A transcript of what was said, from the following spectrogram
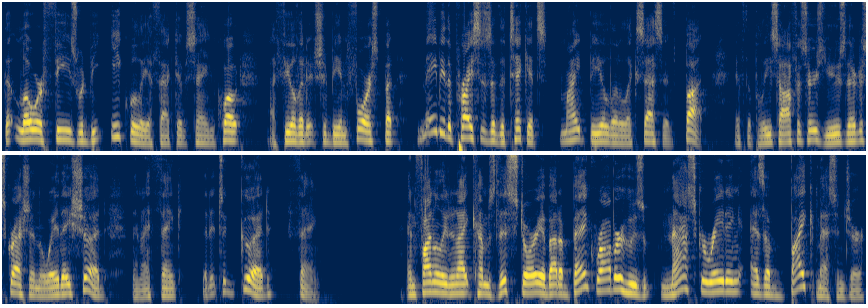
that lower fees would be equally effective, saying, quote, I feel that it should be enforced, but maybe the prices of the tickets might be a little excessive. But if the police officers use their discretion the way they should, then I think that it's a good thing. And finally, tonight comes this story about a bank robber who's masquerading as a bike messenger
